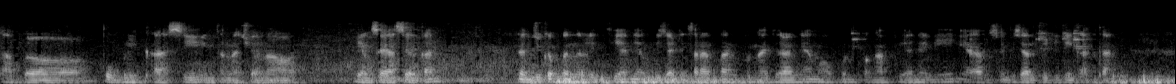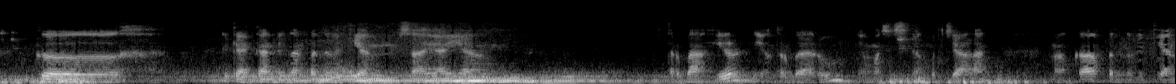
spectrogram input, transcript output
tabel publikasi internasional yang saya hasilkan dan juga penelitian yang bisa diterapkan pengajarannya maupun pengabdiannya ini ya harusnya bisa lebih ditingkatkan. Ke dikaitkan dengan penelitian saya yang terbahir, yang terbaru, yang masih sedang berjalan, maka penelitian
